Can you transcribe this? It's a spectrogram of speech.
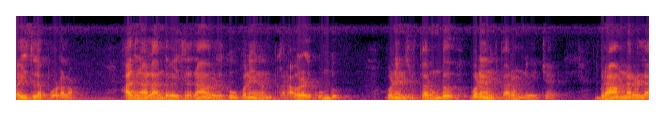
வயசில் போடலாம். அதனால் அந்த வயசில் தான் அவர்களுக்கு உபநய நமஸ்காரம் அவர்களுக்கு உண்டு. உபநய நமஸ்காரம் உண்டு உபநய நமஸ்காரம் பண்ணி வச்சார். பிராமணர்களை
